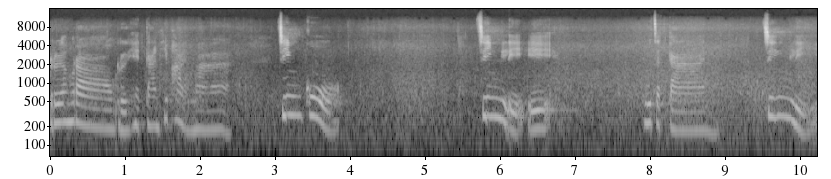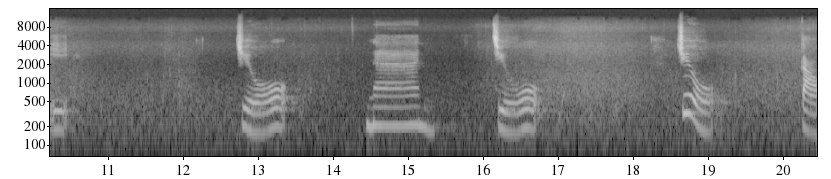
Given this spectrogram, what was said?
เรื่องราวหรือเหตุการณ์ที่ผ่านมา จิ้งกั่วจิ้งหลี ผู้จัดการ จิ้งหลีจิ๋วนานจิ๋วจิ๋วเก่า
